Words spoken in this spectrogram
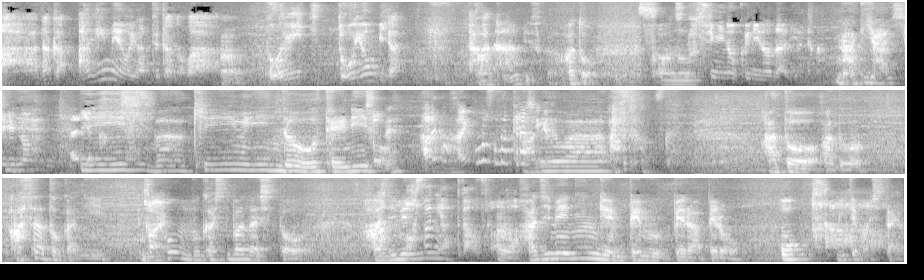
ああなんかアニメをやってたのは、土日土曜日だったかあなどうですか。あとそうあの不思議の国のナディアとか。ナディア。今君の手にね。あれも最高そうだったらあしいけど。れはあそうですか。あとあの朝とかに「日はい本昔話」と「はじめに朝にやってたんですか、うんはじめ人間ベムベラベロ」を見てましたよ。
